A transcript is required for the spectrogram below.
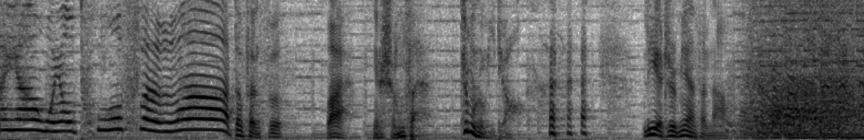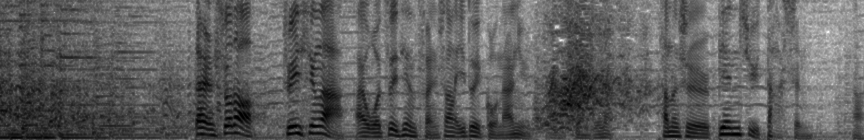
哎呀，我要脱粉啦”的粉丝。喂，你是什么粉？这么容易掉？劣质面粉呐！但是说到追星啊，哎，我最近粉上了一对狗男女，简直了，他们是编剧大神啊！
